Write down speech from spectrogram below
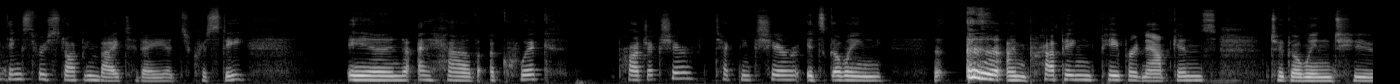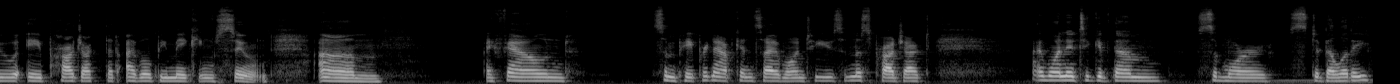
thanks for stopping by today. It's Christy, and I have a quick project share, technique share. It's going, I'm prepping paper napkins to go into a project that I will be making soon. Um, I found some paper napkins I want to use in this project. I wanted to give them some more stability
